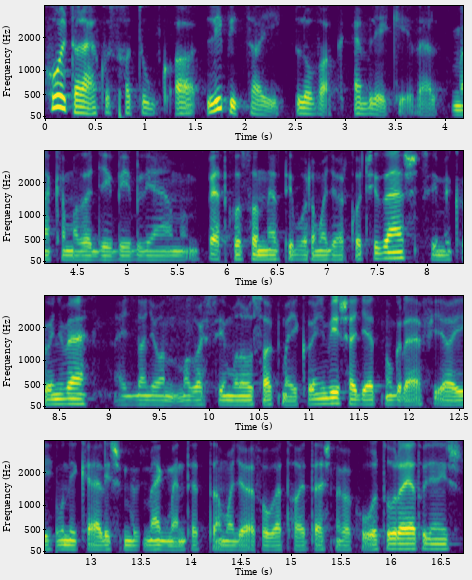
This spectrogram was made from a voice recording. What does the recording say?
Hol találkozhatunk a lipicai lovak emlékével? Nekem az egyik bibliám Petko Szanner Tibor a Magyar Kocsizás című könyve, egy nagyon magas színvonalú szakmai könyv is, egy etnográfiai, unikális megmentette a magyar fogadhajtásnak a kultúráját, ugyanis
